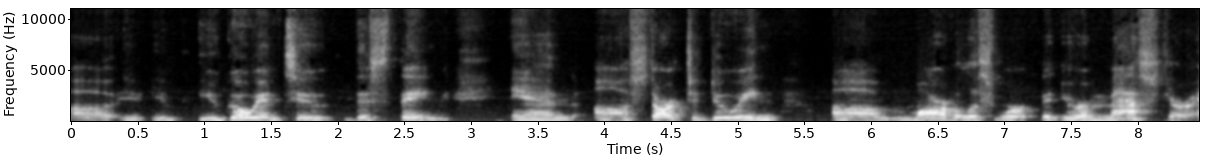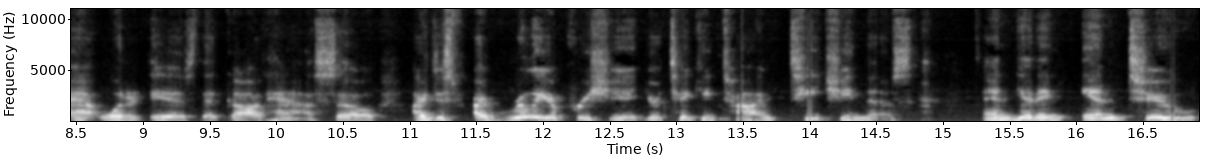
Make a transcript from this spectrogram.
uh, you, you you go into this thing and uh, start to doing um, marvelous work that you're a master at what it is that God has. So I just, I really appreciate your taking time teaching this and getting into,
